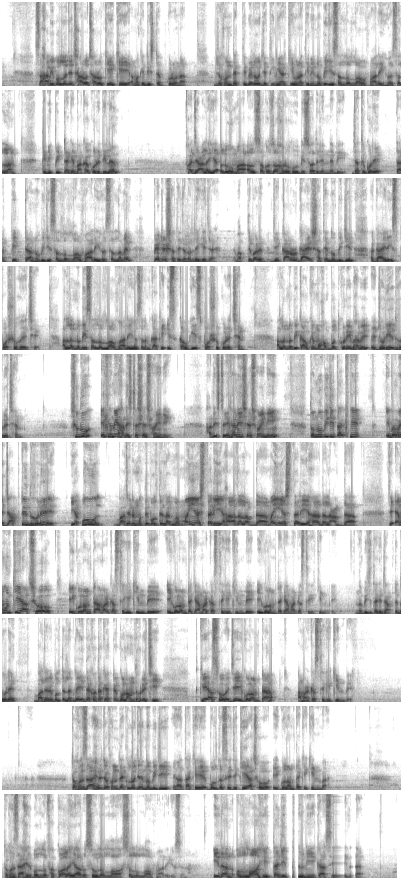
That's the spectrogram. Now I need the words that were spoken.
সাহাবি বলল যে, ছাড়ো ছাড়ো, কে কে? আমাকে ডিস্টার্ব করো না। যখন দেখতে পেল যে তিনি আর কেউ না, তিনি নবীজি সাল্লাহ আলহি আসাল্লাম তিনি পিঠটাকে বাঁকা করে দিলেন। ফাজা আলাইয়ালু মা আলসক জহরহু বিসদরিন নবী, যাতে করে তার পিঠটা নবীজি সাল্লাহ আলী সাল্লামের পেটের সাথে যেন লেগে যায়। ভাবতে পারেন যে কারোর গায়ের সাথে নবীজির গায়ের স্পর্শ হয়েছে। আল্লাহ নবী সাল্লাহ আলী সাল্লাম কাকে কাউকে স্পর্শ করেছেন। আল্লাহ নবী কাউকে মহব্বত করে এভাবে জড়িয়ে ধরেছেন। শুধু এখানেই হাদিসটা শেষ হয়নি। হাদিসটা এখানেই শেষ হয়নি। তো নবীজি তাকে এভাবে জাপটে ধরে ইয়াকুল, বাজারের মধ্যে বলতে লাগল, মাই আস্তারি হাদ আল আবদা, মাই আস্তারি হাদ আল আবদা। যে এমন কি আছো? এই গোলামটা আমার কাছ থেকে কিনবে, এই গোলামটাকে আমার কাছ থেকে কিনবে, এই গোলামটাকে আমার কাছ থেকে কিনবে। নবীজি তাকে জাপটে ধরে বাজারে বলতে লাগল, এই দেখো দেখো, একটা গোলাম ধরেছি। কে আসো যে এই গোলামটা আমার কাছ থেকে কিনবে? তখন জাহের যখন দেখল যে নবীজি তাকে বলতেছে যে, কে আছো? এই গোলামটাকে কিনবা? তখন জাহির বলল, ফকল ইয়া রসুল আল্লাহ সাল্লাহ ইদান আল্লাহি তাজিদুনি কাসিদা।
